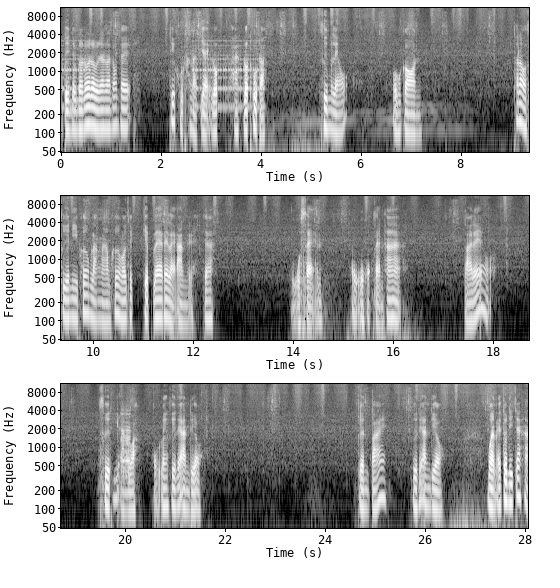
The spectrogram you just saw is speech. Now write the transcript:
ขุดดินจำนวนด้วยเรานั้นต้องใช้ที่ขุดขนาดใหญ่ลดฮะลดขุดอะ ซื้อมาแล้ว อุปกรณ์ ถ้าเราซื้อนี้เพิ่มรางน้ำเพิ่มเราจะเก็บแร่ได้หลายอันเลยใช่ไหมโอ้แสนโอ้หกแสนห้าตายแล้ว ซื้อที่อันวะโอ้แม่งซื้อได้อันเดียว เกินไป ซื้อได้อันเดียว เหมือนไอ้ตัวนี้จะหา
